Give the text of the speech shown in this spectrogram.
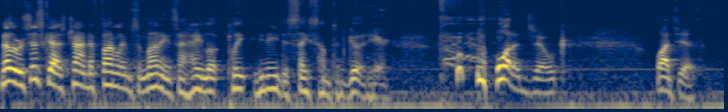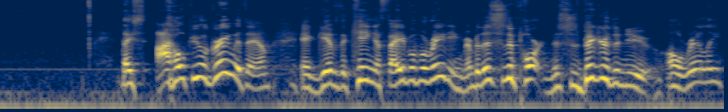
In other words, this guy's trying to funnel him some money and say, hey, look, please, you need to say something good here. what a joke. Watch this. They, I hope you agree with them and give the king a favorable reading. Remember, this is important. This is bigger than you. Oh, really?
